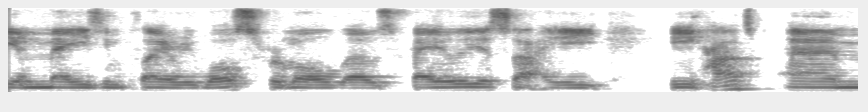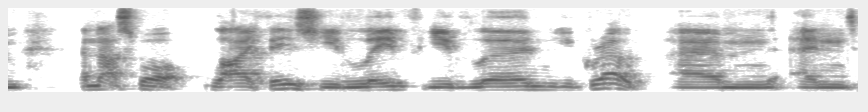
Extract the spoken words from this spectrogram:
the amazing player he was from all those failures that he he had. Um, and that's what life is. You live, you learn, you grow. Um, and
